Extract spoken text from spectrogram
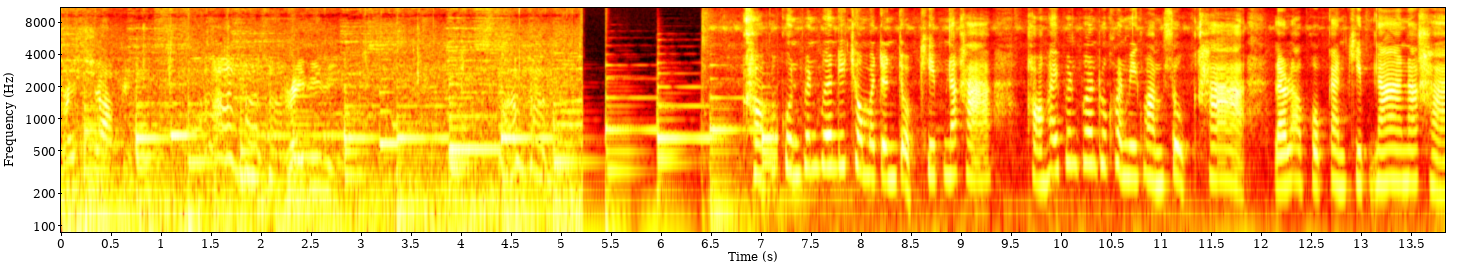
Great shopping. Great eating. เพื่อนๆที่ชมมาจนจบคลิปนะคะ ขอให้เพื่อนๆทุกคนมีความสุขค่ะ แล้วเราพบกันคลิปหน้านะคะ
